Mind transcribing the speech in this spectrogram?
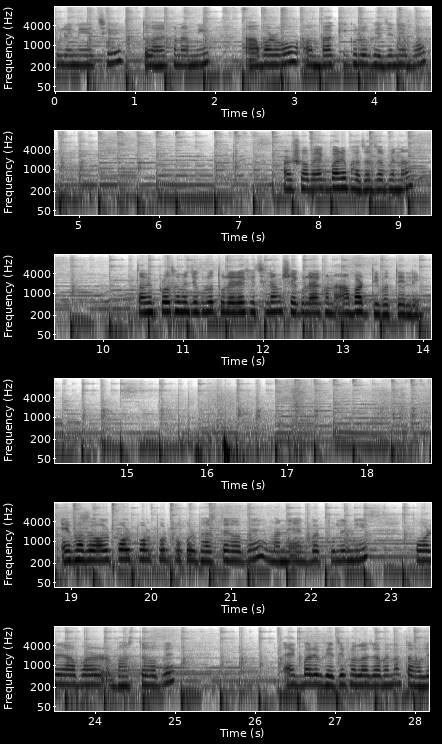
তুলে নিয়েছি। তো এখন আমি আবারও বাকিগুলো ভেজে নেব। আর সব একবারে ভাজা যাবে না। তো আমি প্রথমে যেগুলো তুলে রেখেছিলাম, সেগুলো এখন আবার দিব তেলে। এভাবে অল্প অল্প অল্প অল্প করে ভাজতে হবে। মানে একবার তুলে নিয়ে পরে আবার ভাজতে হবে। একবারে ভেজে ফেলা যাবে না, তাহলে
